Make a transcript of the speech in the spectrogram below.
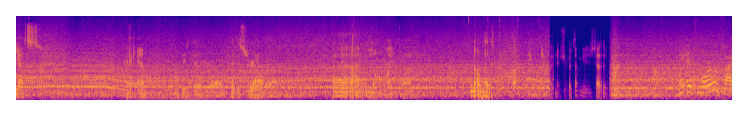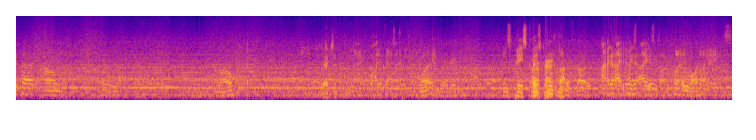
Yes. I can. Please do. As a stream. Uh, don't like uh, no, no. nothing finish with them. He just has It's more the fact that, um... Hello? Jackson. Why is that such a What? hamburger? He's pace car It's apparently. about to start. I know, I know he's I his car, but Are you watching? but he's-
